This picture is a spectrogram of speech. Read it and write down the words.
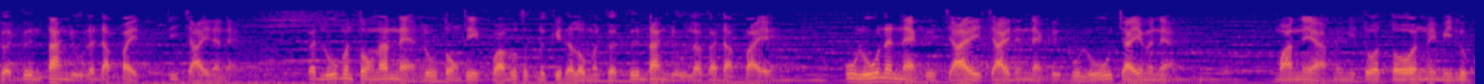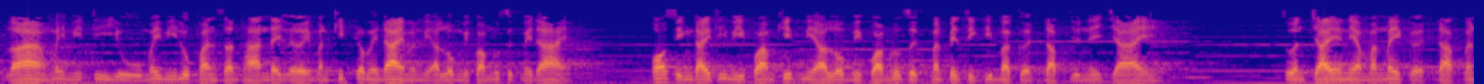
เกิดขึ้นตั้งอยู่และดับไปที่ใจนั่นแหละ ก็รู้มันตรงนั้นแน่รู้ตรงที่ความรู้สึกนึกคิดอารมณ์มันเกิดขึ้นตั้งอยู่แล้วก็ดับไป ผู้รู้นั่นแน่คือใจใจนั่นแน่คือผู้รู้ใจมันเนี่ยมันเนี่ย ไม่มีตัวตน ไม่มีรูปร่าง ไม่มีที่อยู่ ไม่มีรูปพันสันฐานใดเลย มันคิดก็ไม่ได้ มันมีอารมณ์มีความรู้สึกไม่ได้ เพราะสิ่งใดที่มีความคิดมีอารมณ์มีความรู้สึก มันเป็นสิ่งที่มาเกิดดับอยู่ในใจ ส่วนใจเนี่ยมันไม่เกิดดับมัน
